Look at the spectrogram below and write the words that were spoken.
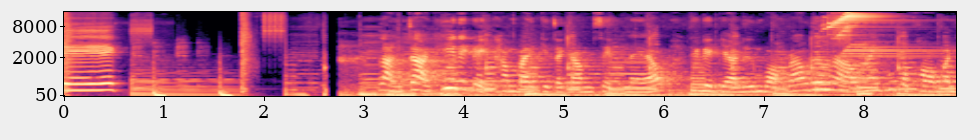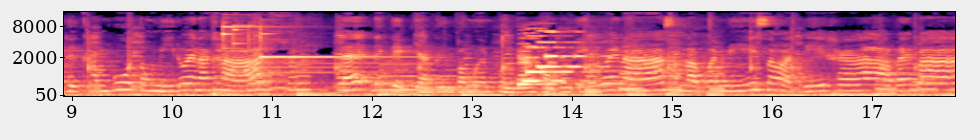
เด็กๆ หลังจากที่เด็กๆทำใบกิจกรรมเสร็จแล้ว เด็กๆอย่าลืมบอกเล่าเรื่องราวให้ผู้ปกครองบันทึกคำพูดตรงนี้ด้วยนะคะ และเด็กๆ อย่าลืมประเมินผลงานของตนเองด้วยนะสำหรับวันนี้ สวัสดีค่ะ บ๊ายบาย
